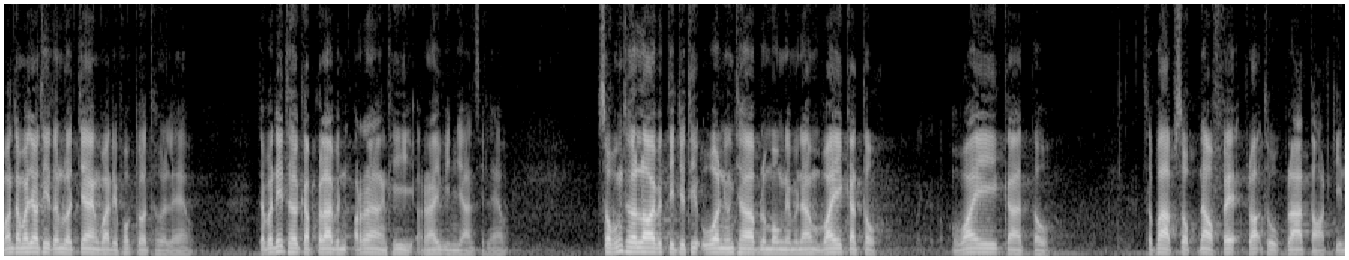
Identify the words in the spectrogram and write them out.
วันต่อมเจ้าที่ตำรวจแจ้งว่าได้พบตัวเธอแล้ว แต่วันนี้เธอกลับกลายเป็นร่างที่ไร้วิญญาณเสียแล้ว ศพของเธอลอยไปติดอยู่ที่อวนของชาวประมงในแม่น้ำไวกาโต ไวกาโต สภาพศพเน่าเฟะ เพราะถูกปลาตอดกิน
